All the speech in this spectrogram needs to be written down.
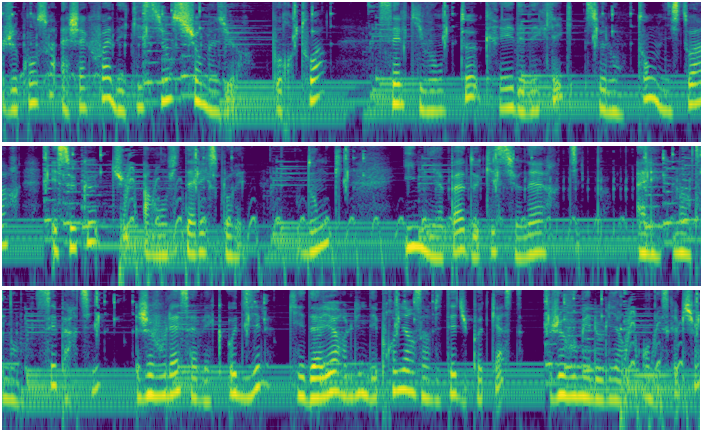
je conçois à chaque fois des questions sur mesure. Pour toi, celles qui vont te créer des déclics selon ton histoire et ce que tu as envie d'aller explorer. Donc, il n'y a pas de questionnaire type. Allez, maintenant, c'est parti. Je vous laisse avec Odile, qui est d'ailleurs l'une des premières invitées du podcast. Je vous mets le lien en description,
